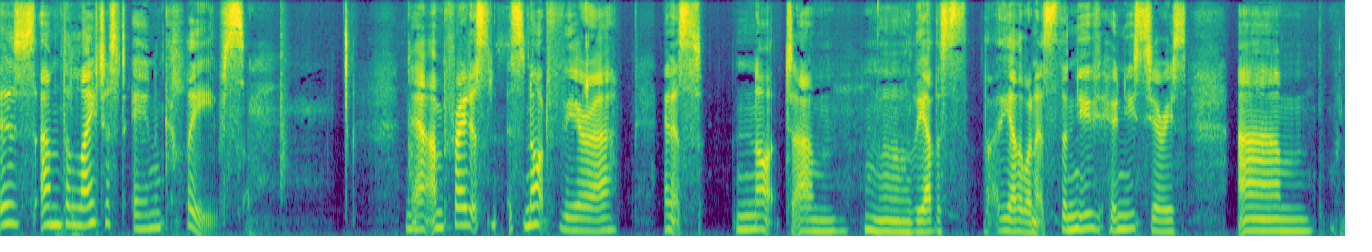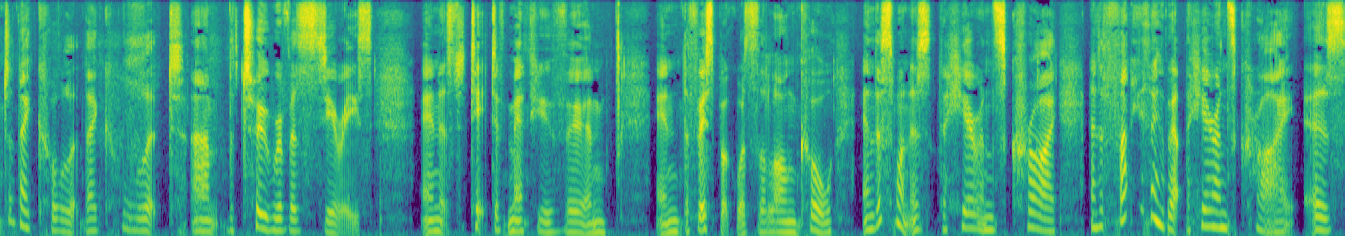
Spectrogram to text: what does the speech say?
is um, the latest Ann Cleeves. Now I'm afraid it's it's not Vera, and it's not um, oh, the other the other one. It's the new her new series um, what do they call it? They call it um, the Two Rivers series, and it's Detective Matthew Venn. And the first book was The Long Call, and this one is The Heron's Cry. And the funny thing about The Heron's Cry is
